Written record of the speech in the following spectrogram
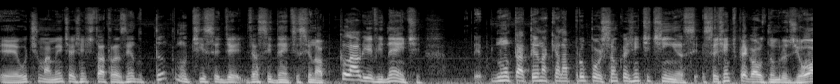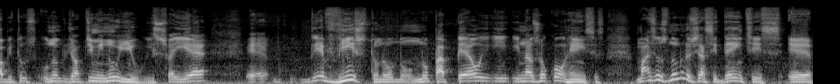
é, ultimamente a gente está trazendo tanta notícia de, de acidentes em Sinop. Claro e evidente, não está tendo aquela proporção que a gente tinha. Se, se, a gente pegar os números de óbitos, o número de óbitos diminuiu. Isso aí é, é, é visto no, no, no papel e, e, nas ocorrências. Mas os números de acidentes é,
